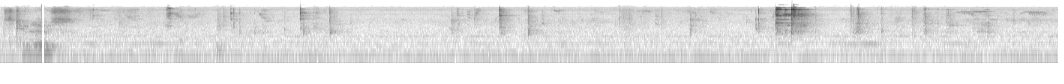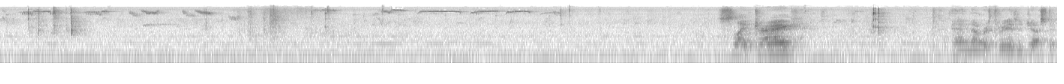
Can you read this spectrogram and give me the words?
It's too loose. Slight drag. And number three is adjusted.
